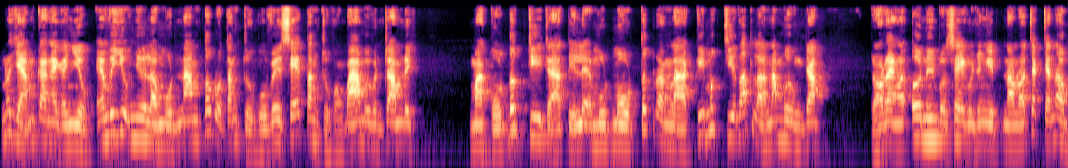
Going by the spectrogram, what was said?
Nó giảm càng ngày càng nhiều. Em ví dụ như là một năm tốc độ tăng trưởng của VCS tăng trưởng khoảng 30 phần trăm đi, mà cổ tức chi trả tỷ lệ 11 tức rằng là cái mức chia tách là 50 phần trăm. Rõ ràng là earning per share của doanh nghiệp nào đó chắc chắn âm.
